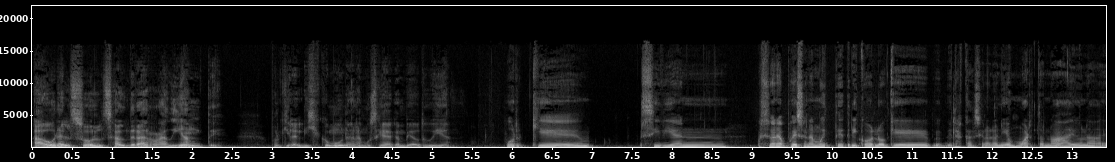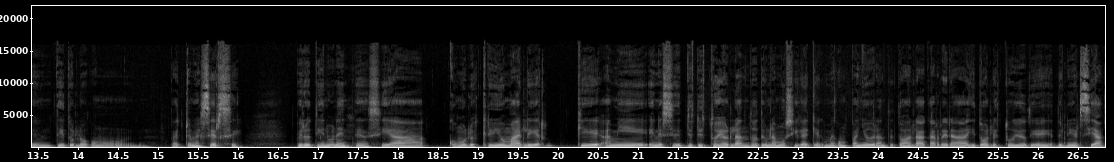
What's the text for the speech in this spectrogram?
Ahora el sol saldrá radiante. ¿Por qué la eliges como una de las músicas que ha cambiado tu vida? Porque si bien Puede sonar muy tétrico lo que las canciones de los niños muertos, ¿no? Hay, un título como para estremecerse, pero tiene una intensidad como lo escribió Mahler, que a mí en ese yo estoy hablando de una música que me acompañó durante toda la carrera y todo el estudio de, de universidad,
